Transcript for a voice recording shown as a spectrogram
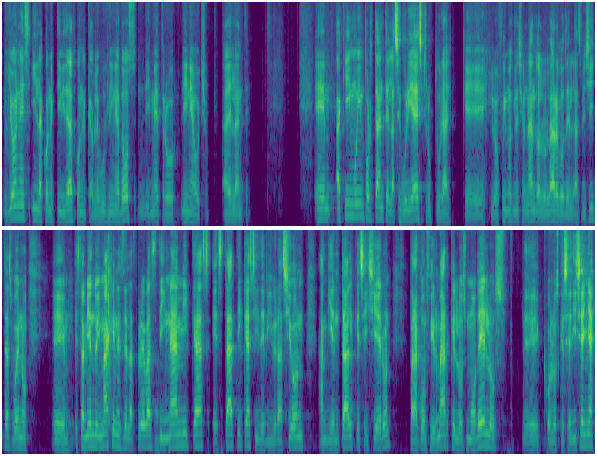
millones y la conectividad con el cablebús línea 2 y metro línea 8. Adelante. Em, aquí muy importante la seguridad estructural, que lo fuimos mencionando a lo largo de las visitas. Bueno, em, están viendo imágenes de las pruebas dinámicas, estáticas y de vibración ambiental que se hicieron para confirmar que los modelos eh, con los que se diseña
